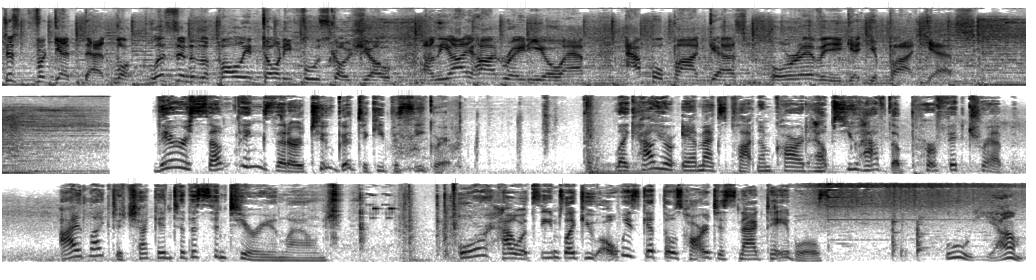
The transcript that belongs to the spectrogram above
Just forget that. Look, listen to the Paulie and Tony Fusco show on the iHeartRadio app, Apple Podcasts, or wherever you get your podcasts. There are some things that are too good to keep a secret. Like how your Amex Platinum card helps you have the perfect trip. I'd like to check into the Centurion Lounge. Or how it seems like you always get those hard to snag tables. Ooh, yum.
